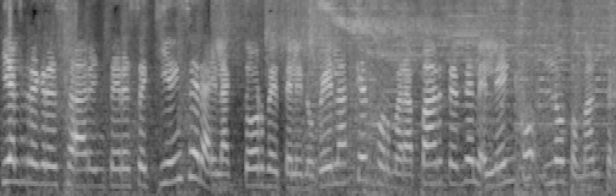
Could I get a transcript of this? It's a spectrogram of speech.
Y al regresar, entérese quién será el actor de telenovela que formará parte del elenco Lo Toman 3.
